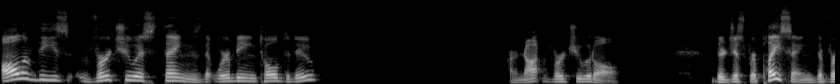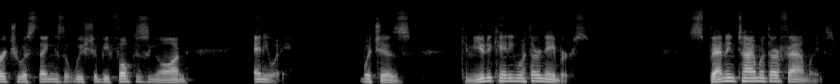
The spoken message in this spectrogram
all of these virtuous things that we're being told to do are not virtue at all. They're just replacing the virtuous things that we should be focusing on anyway, which is communicating with our neighbors, spending time with our families,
